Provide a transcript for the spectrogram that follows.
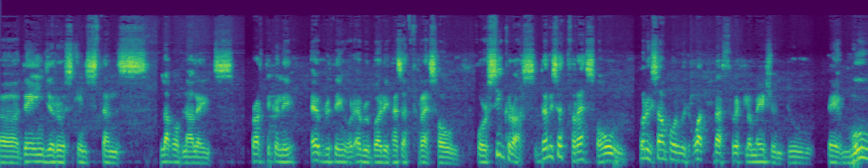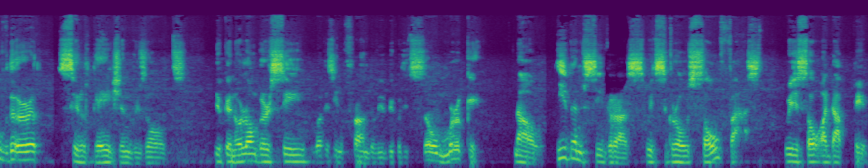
uh, dangerous instance, lack of knowledge. Practically everything or everybody has a threshold. For seagrass, there is a threshold. For example, with what does reclamation do? They move the earth, siltation results. You can no longer see what is in front of you because it's so murky. Now, even seagrass, which grows so fast, which is so adaptive.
